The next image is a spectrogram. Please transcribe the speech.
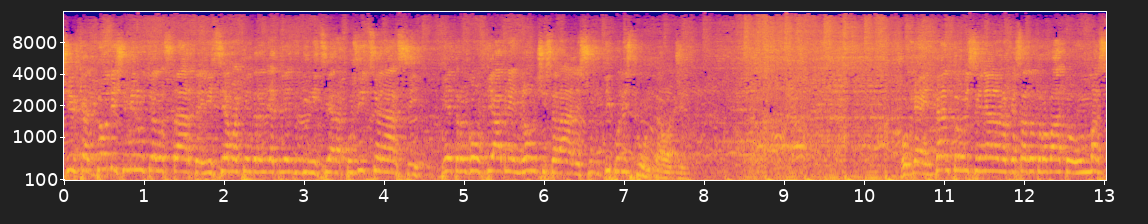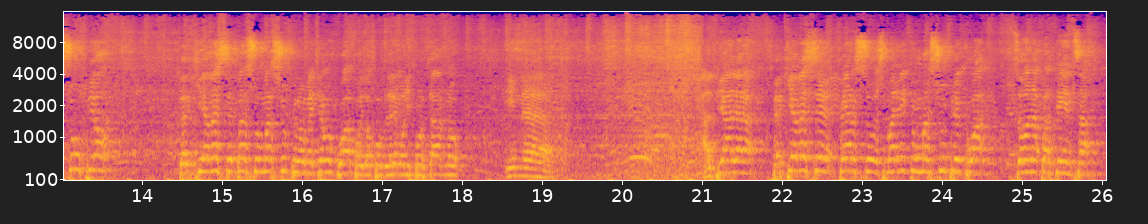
Circa 12 minuti allo start iniziamo a chiedere agli atleti di iniziare a posizionarsi. Dietro il gonfiabile non ci sarà nessun tipo di spunta oggi ok intanto mi segnalano che è stato trovato un marsupio. Per chi avesse perso un marsupio lo mettiamo qua poi dopo vedremo di portarlo in, uh, al Pialara per chi avesse perso smarrito un marsupio è qua zona partenza.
